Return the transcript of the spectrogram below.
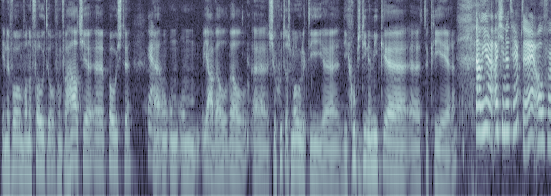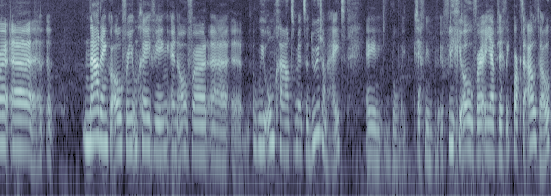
in de vorm van een foto of een verhaaltje posten. Ja. Hè, om om, ja, wel, wel zo goed als mogelijk die, die groepsdynamiek te creëren. Nou ja, als je het hebt hè, over nadenken over je omgeving en over eh, eh, hoe je omgaat met de duurzaamheid. En, ik, bedoel, ik zeg nu, vlieg je over en jij gezegd, ik pak de auto.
